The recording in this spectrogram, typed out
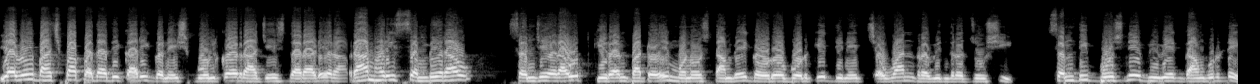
यावेळी भाजपा पदाधिकारी गणेश बोलकर राजेश दराडे रामहरी संभेराव संजय राऊत किरण पाटोळे मनोज तांबे गौरव बोडके दिनेश चव्हाण रवींद्र जोशी संदीप भोजने विवेक गांगुर्डे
